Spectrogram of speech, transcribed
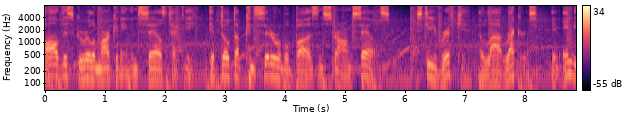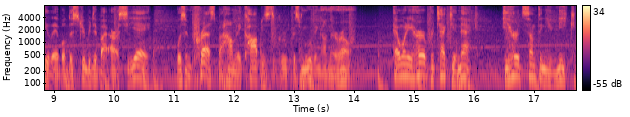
All this guerrilla marketing and sales technique, it built up considerable buzz and strong sales. Steve Rifkind of Loud Records an indie label distributed by RCA, was impressed by how many copies the group was moving on their own. And when he heard Protect Your Neck, he heard something unique,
